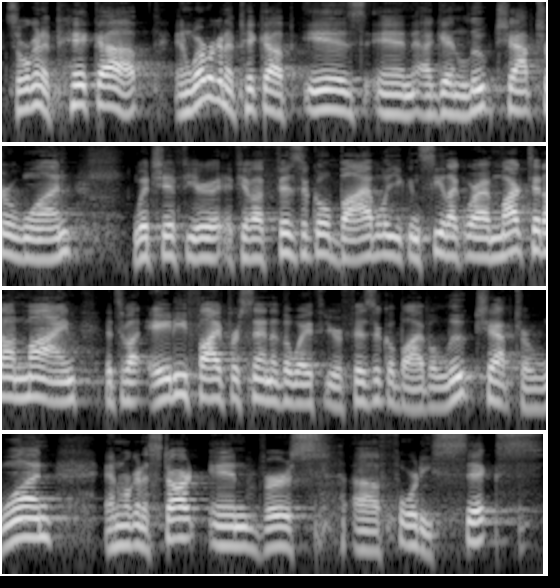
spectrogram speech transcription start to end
So we're going to pick up, and where we're going to pick up is in again Luke chapter one. Which, if you're if you have a physical Bible, you can see like where I marked it on mine. It's about 85% of the way through your physical Bible. Luke chapter one, and we're going to start in verse uh, 46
